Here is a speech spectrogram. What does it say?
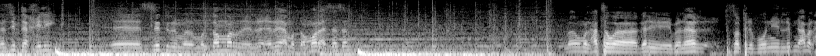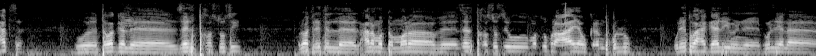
نزيف داخلي آه، الصدر م- متدمر الر- الرئه متدمرة أساسا. لا يوم الحادثة هو جالي بلاغ اتصال تليفوني اللي ابني عمل حادثة وتوجه لزايد التخصصي. رحت لقيت ال- الحالة متدمرة في زايد التخصصي ومطلوب رعاية والكلام ده كله. ولقيت واحد جالي من بيقول لي أنا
